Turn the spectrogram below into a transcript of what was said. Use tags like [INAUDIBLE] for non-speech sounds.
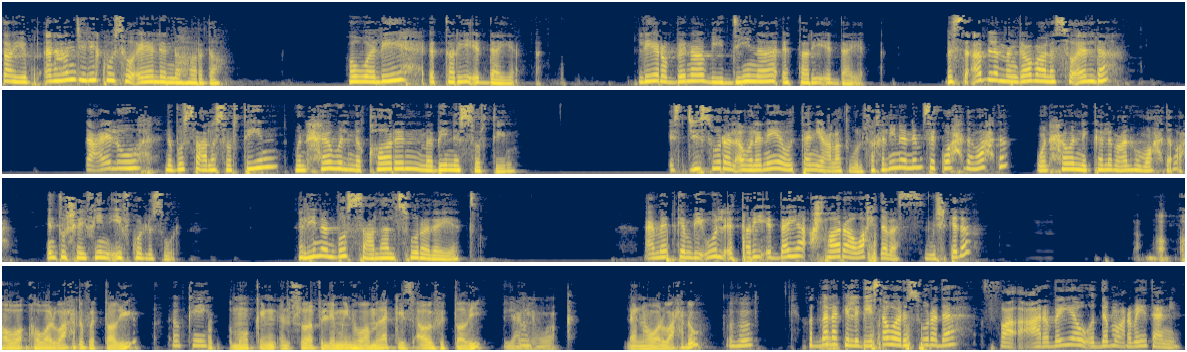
طيب أنا عندي ليكوا سؤال النهاردة. هو ليه الطريق الضيق؟ ليه ربنا بيدينا الطريق الضيق؟ بس قبل ما نجاوب على السؤال ده تعالوا نبص على صورتين ونحاول نقارن ما بين الصورتين. دي الصورة الأولانية والتانية على طول. فخلينا نمسك واحدة واحدة ونحاول نتكلم عنهم واحدة واحدة. أنتوا شايفين إيه في كل صورة؟ خلينا نبص على الصورة ديت. عماد كان بيقول الطريق الضيق حارة واحدة بس مش كده؟ هو هو لوحده في الطريق. أوكي. ممكن الصورة في اليمين هو مركز قوي في الطريق يعني هو لأن هو لوحده. مه. خد بالك اللي بيصور الصورة ده في عربية وقدامه عربية تانية.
